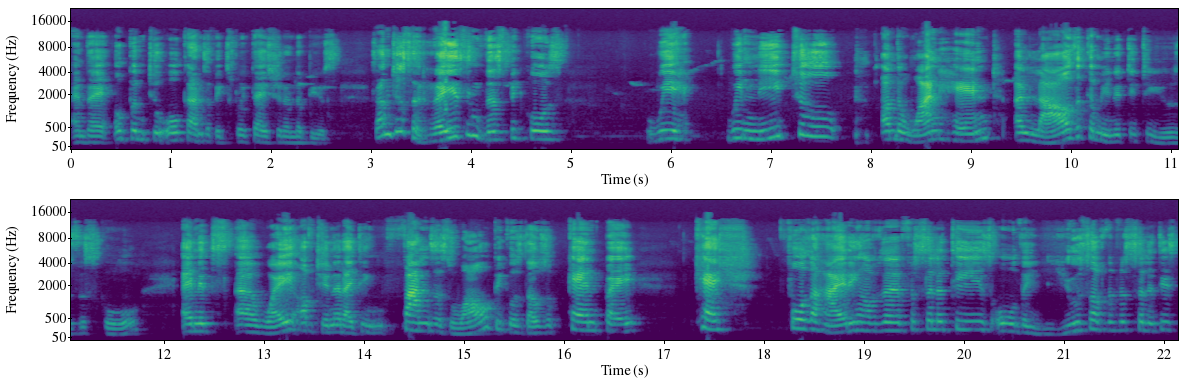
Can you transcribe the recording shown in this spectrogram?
and they're open to all kinds of exploitation and abuse. So I'm just raising this because we we need to, on the one hand, allow the community to use the school, and it's a way of generating funds as well because those who can pay cash for the hiring of the facilities or the use of the facilities,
